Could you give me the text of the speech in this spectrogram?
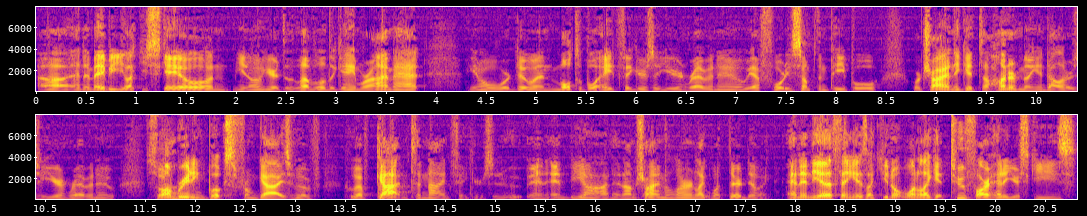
Uh, and then maybe like you scale and you know you're at the level of the game where I'm at you know we're doing multiple eight figures a year in revenue. We have 40 something people. We're trying to get to 100 million dollars a year in revenue. So i'm reading books from guys who have who have gotten to nine figures and who and, and beyond and i'm trying to learn like what they're doing. And then the other thing is like you don't want to like get too far ahead of your skis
